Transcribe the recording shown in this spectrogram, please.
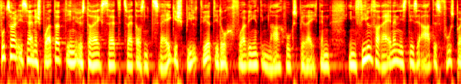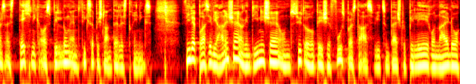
Futsal ist ja eine Sportart, die in Österreich seit 2002 gespielt wird, jedoch vorwiegend im Nachwuchsbereich. Denn in vielen Vereinen ist diese Art des Fußballs als Technikausbildung ein fixer Bestandteil des Trainings. Viele brasilianische, argentinische und südeuropäische Fußballstars wie zum Beispiel Pelé, Ronaldo,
